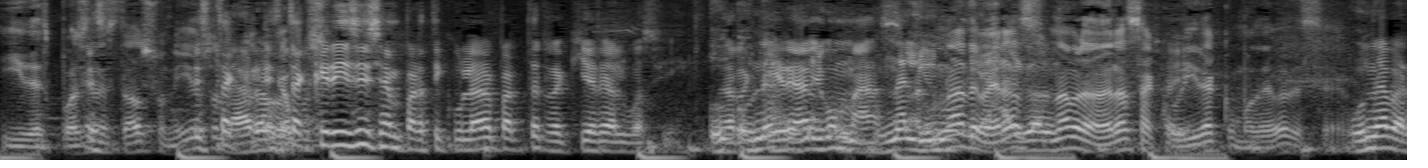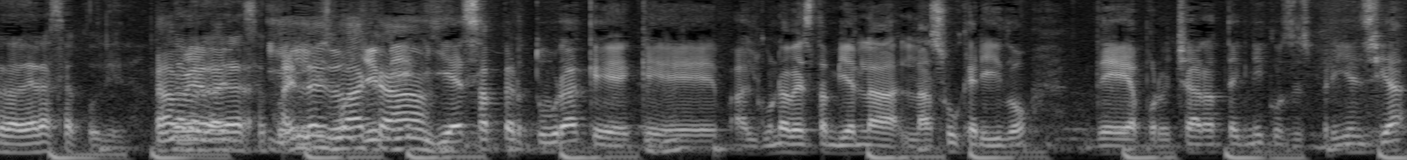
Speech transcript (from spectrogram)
y después en Es- Estados Unidos. Esta, Claro. esta crisis en particular, aparte, requiere algo así. O sea, Una- requiere una- algo una- más. una línea. una de veras, algo- una verdadera sacudida como debe de ser. Una verdadera sacudida. A Una ver, verdadera ahí- sacudida. ahí les va Jimmy, acá. y esa apertura que, que alguna vez también la, la ha sugerido de aprovechar a técnicos de experiencia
